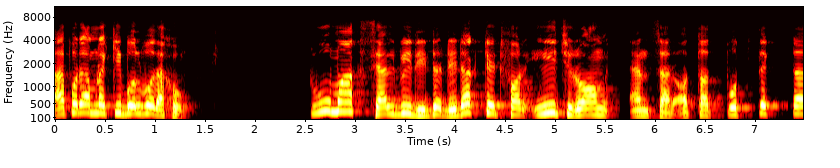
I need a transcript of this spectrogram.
তারপরে আমরা কি বলব দেখো? Two marks shall be deducted for each wrong answer অর্থাৎ প্রত্যেকটা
